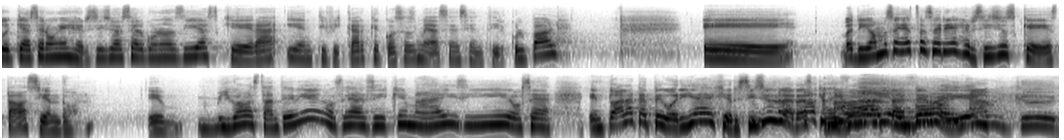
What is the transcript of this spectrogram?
tuve que hacer un ejercicio hace algunos días que era identificar qué cosas me hacen sentir culpable. Eh, digamos, en esta serie de ejercicios que estaba haciendo, eh, iba bastante bien, o sea, así que Mari, sí, o sea, en toda la categoría de ejercicios, la verdad es que me iba bastante re bien.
